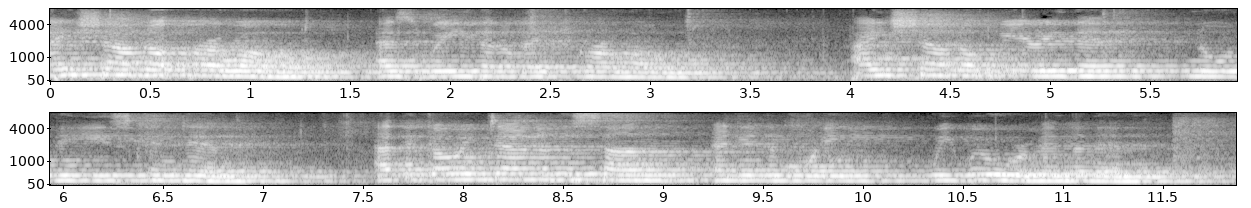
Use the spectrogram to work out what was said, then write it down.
They shall not grow old, as we that are left grow old. Age shall not weary them, nor the years condemn. At the going down of the sun and in the morning, we will remember them.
